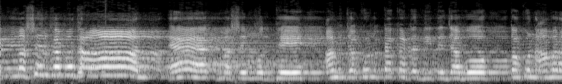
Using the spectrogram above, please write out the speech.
এক মাসের ব্যবধান, এক মাসের মধ্যে আমি যখন টাকাটা দিতে যাব, তখন আমার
